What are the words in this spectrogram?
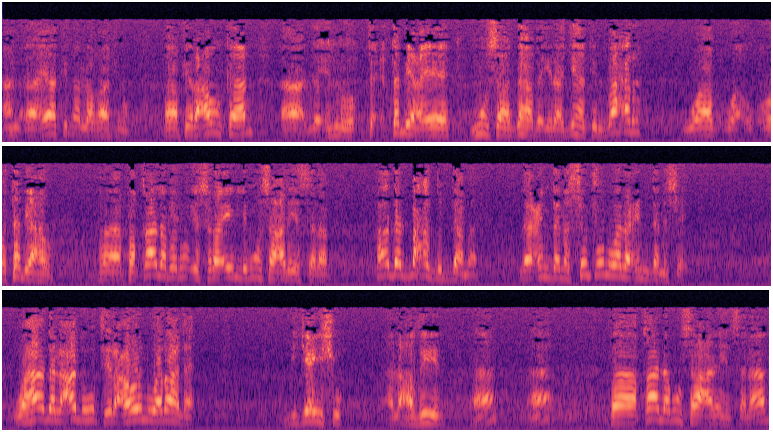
عن آياتنا لغافلون. ففرعون كان آه لأنه تبع إيه موسى ذهب إلى جهة البحر وتبعه. فقال بنو إسرائيل لموسى عليه السلام هذا البحر قدامنا لا عندنا سفن ولا عندنا شيء. وهذا العدو فرعون ورانا بجيشه العظيم ها؟ ها؟ فقال موسى عليه السلام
